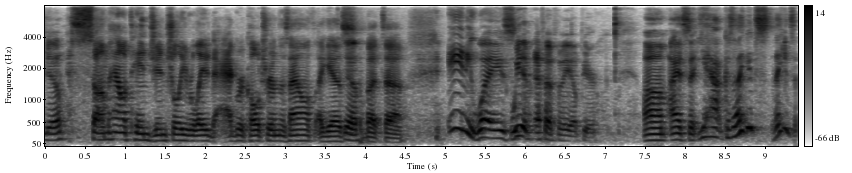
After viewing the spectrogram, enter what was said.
Yeah. somehow tangentially related to agriculture in the South, I guess. Yeah. But uh, anyways, We have FFA up here um, I said yeah because I think it's I think it's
